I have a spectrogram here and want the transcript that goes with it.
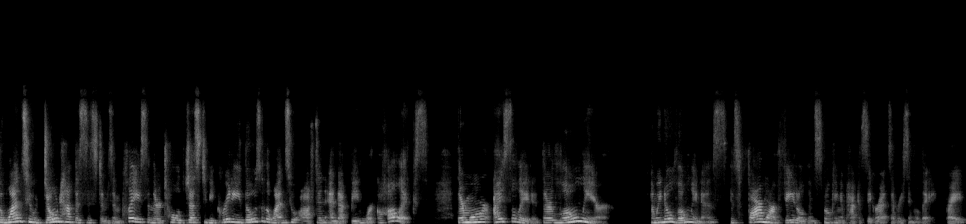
The ones who don't have the systems in place and they're told just to be gritty those are the ones who often end up being workaholics. They're more isolated. They're lonelier and we know loneliness is far more fatal than smoking a pack of cigarettes every single day, right?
